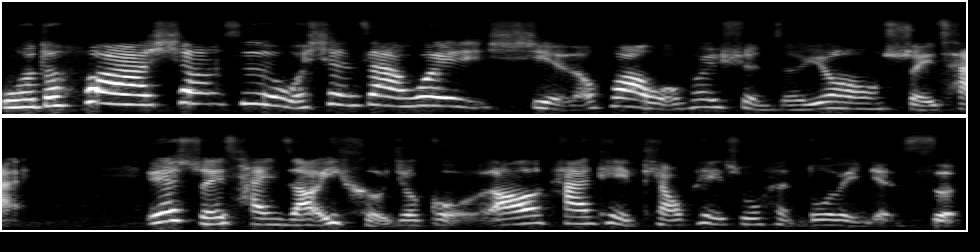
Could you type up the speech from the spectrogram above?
我的话，像是我现在会写的话，我会选择用水彩。因为水彩你只要一盒就够了，然后它可以调配出很多的颜色。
